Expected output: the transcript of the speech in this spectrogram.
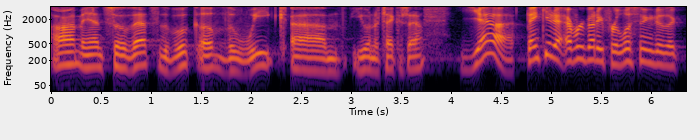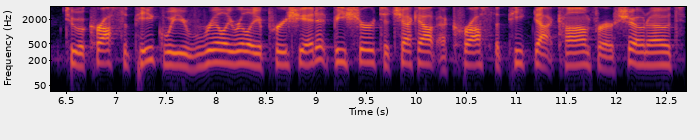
All right, man. So that's the book of the week. Um, you want to take us out? Yeah, thank you to everybody for listening to the to Across the Peak. We really, really appreciate it. Be sure to check out acrossthepeak.com for our show notes,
